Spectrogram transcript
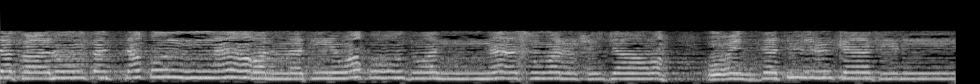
تفعلوا فاتقوا النار التي وقودها الناس والحجارة أعدت للكافرين.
